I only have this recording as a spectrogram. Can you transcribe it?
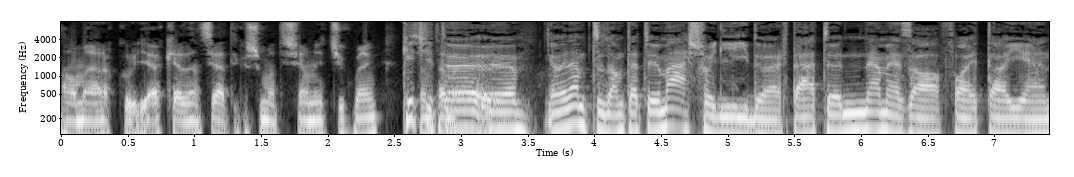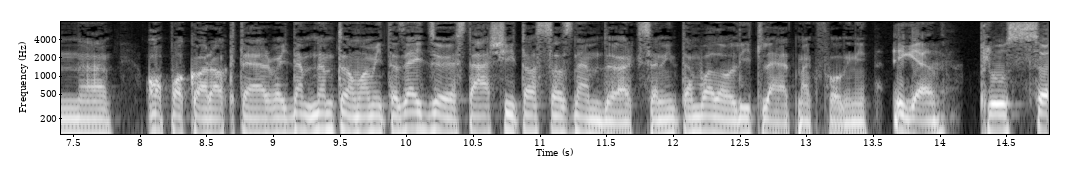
ha már akkor ugye a kedvenc játékosomat is említsük meg. Kicsit ő, ő, nem tudom, tehát ő máshogy leader, tehát ő nem ez a fajta ilyen apa karakter, vagy nem, nem tudom, amit az egyzőhöz társítasz, az nem Dirk, szerintem valahol itt lehet megfogni. Igen, Plusz uh,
